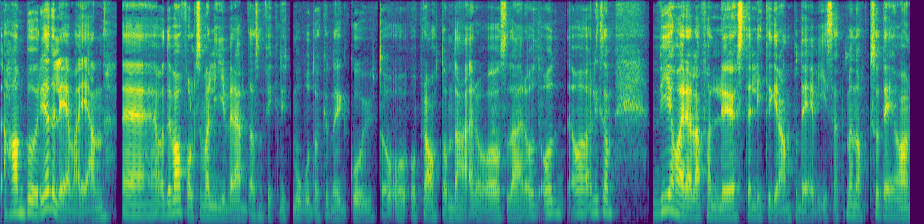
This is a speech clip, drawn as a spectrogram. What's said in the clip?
han började leva igen eh, och det var folk som var livrädda som fick nytt mod och kunde gå ut och, och, och prata om det här och, och sådär. Och, och, och liksom, vi har i alla fall löst det lite grann på det viset, men också det att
